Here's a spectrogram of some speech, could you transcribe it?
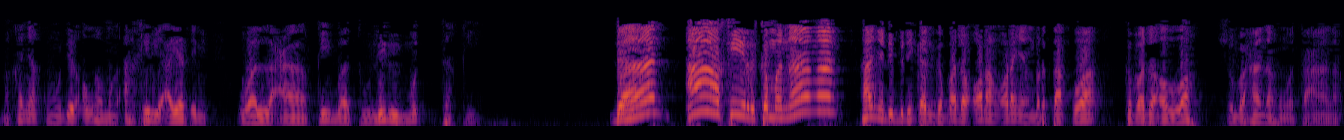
Makanya kemudian Allah mengakhiri ayat ini. Wal aqibatu lil muttaqi. Dan akhir kemenangan hanya diberikan kepada orang-orang yang bertakwa kepada Allah Subhanahu wa taala.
